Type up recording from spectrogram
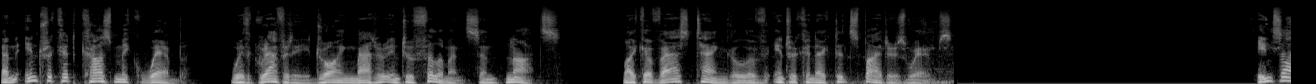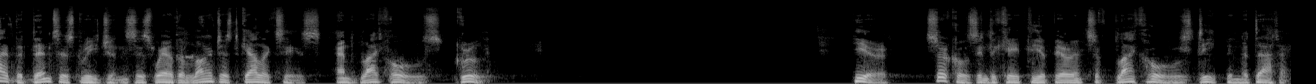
An intricate cosmic web with gravity drawing matter into filaments and knots, like a vast tangle of interconnected spiders' webs. Inside the densest regions is where the largest galaxies and black holes grew. Here, circles indicate the appearance of black holes deep in the data.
